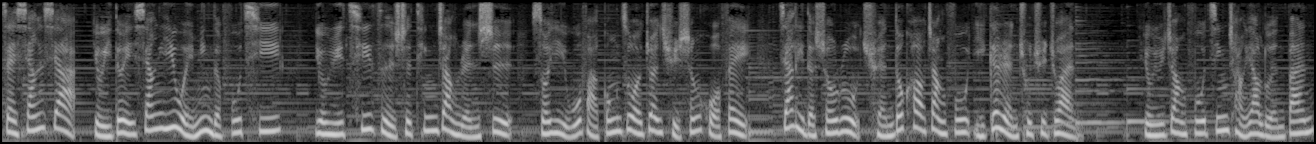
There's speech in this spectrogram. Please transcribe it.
在乡下有一对相依为命的夫妻，由于妻子是听障人士，所以无法工作赚取生活费，家里的收入全都靠丈夫一个人出去赚。由于丈夫经常要轮班，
